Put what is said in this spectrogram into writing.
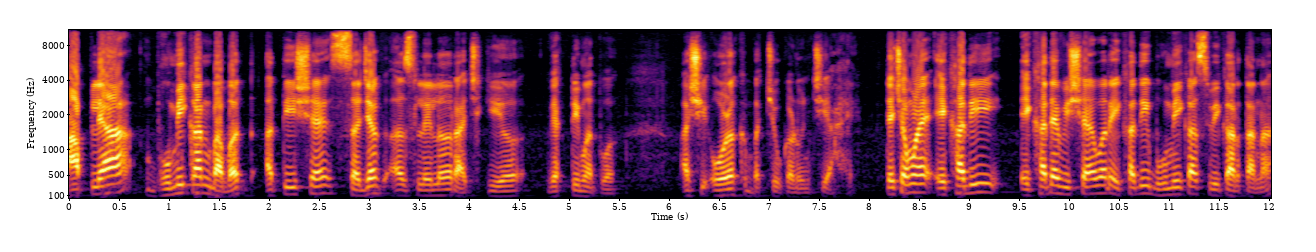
आपल्या भूमिकांबाबत अतिशय सजग असलेलं राजकीय व्यक्तिमत्व अशी ओळख बच्चू कडूंची आहे. त्याच्यामुळे एखादी एखाद्या विषयावर एखादी भूमिका स्वीकारताना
